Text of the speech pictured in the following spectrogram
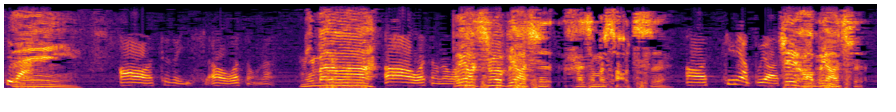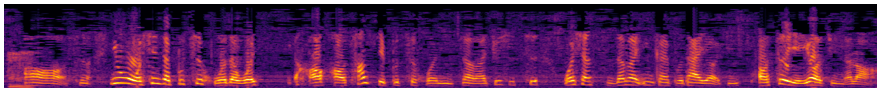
对吧？哎，哦，这个意思哦，我懂了。明白了吗？哦，我懂了，不要吃嘛，不要吃，还什么少吃，哦，尽量不要吃。最好不要吃。嗯，哦，是吗？因为我现在不吃活的，我好好长时间不吃活，你知道吧？就是吃，我想死的嘛，应该不大要紧。哦，这也要紧的了。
